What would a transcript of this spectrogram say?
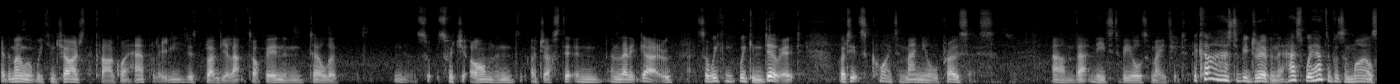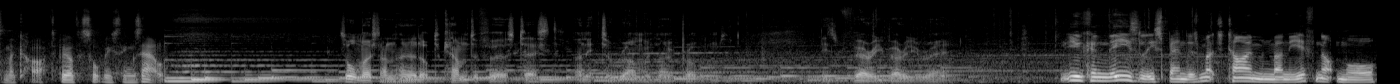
At the moment we can charge the car quite happily. You just plug your laptop in and tell the you know, sw- switch it on and adjust it and, and let it go. So we can, we can do it, but it's quite a manual process. Um, that needs to be automated. The car has to be driven. It has, we have to put some miles in the car to be able to sort these things out. It's almost unheard of to come to first test and it to run with no problems. It's very, very rare. You can easily spend as much time and money, if not more,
